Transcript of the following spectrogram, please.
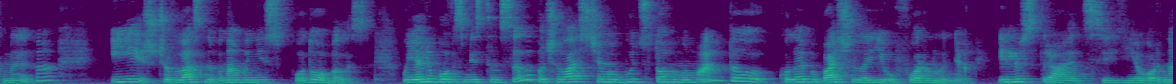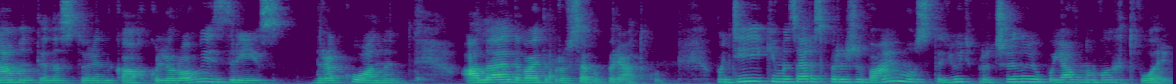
книга, і що, власне, вона мені сподобалась. Моя любов з місцем сили почалась ще, мабуть, з того моменту, коли я побачила її оформлення. Ілюстрації, орнаменти на сторінках, кольоровий зріз, дракони. Але давайте про все по порядку. Події, які ми зараз переживаємо, стають причиною появ нових творів.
